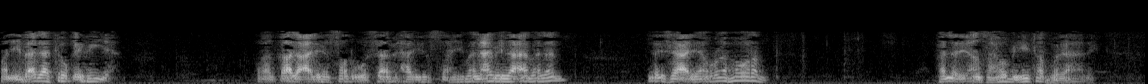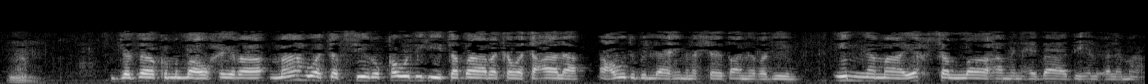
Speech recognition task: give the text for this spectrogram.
والعبادات توقيفية. وقد قال عليه الصلاة والسلام في الحديث الصحيح من عمل عملا ليس عليه أمرنا فهو رد. فالذي أنصح به ترك ذلك. نعم. جزاكم الله خيرا. ما هو تفسير قوله تبارك وتعالى؟ أعوذ بالله من الشيطان الرجيم. إنما يخشى الله من عباده العلماء.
